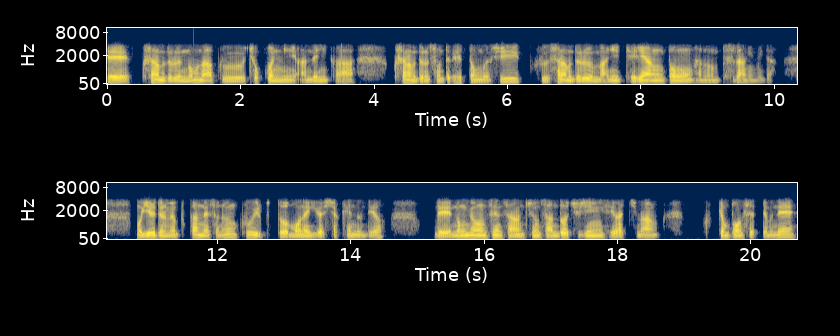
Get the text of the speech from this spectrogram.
때 그 사람들은 너무나 그 조건이 안 되니까 그 사람들은 선택했던 것이 그 사람들을 많이 대량 동원하는 수당입니다. 뭐 예를 들면 북한 내에서는 9일부터 모내기가 시작했는데요. 네, 농경 생산 중산도 추진해왔지만 견본세 때문에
